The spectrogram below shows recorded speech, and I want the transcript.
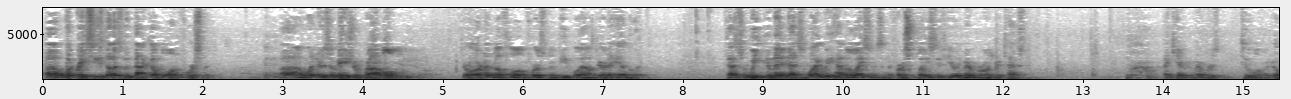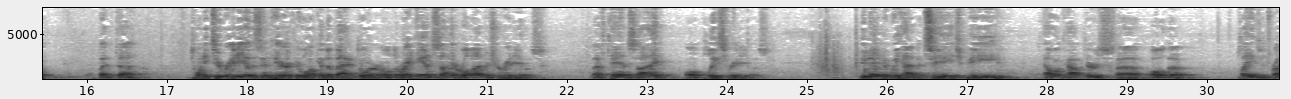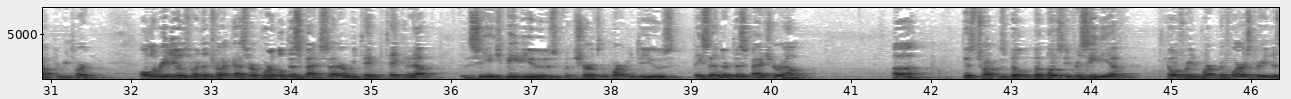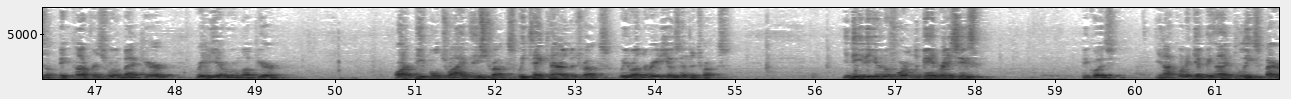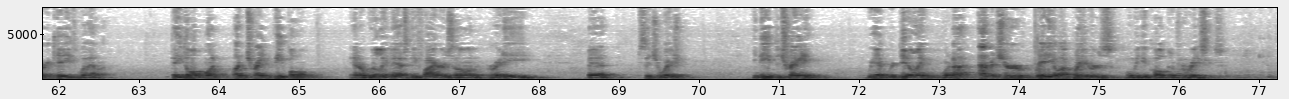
Uh, what RACES does, we back up law enforcement. Uh, when there's a major problem, there aren't enough law enforcement people out there to handle it. That's where we come in. That's why we have a license in the first place, if you remember on your test. I can't remember, it's too long ago. But uh, 22 radios in here. If you walk in the back door, on the right-hand side are all amateur radios. Left-hand side, all police radios. You name it, we have it. CHP, helicopters, uh, all the planes that drop the retardant. All the radios are in the truck. That's our portable dispatch center. We take taken it out for the CHP to use, for the sheriff's department to use. They send their dispatcher out. Uh, this truck was built mo- mostly for CDF, California Department of Forestry. There's a big conference room back here, radio room up here. Our people drive these trucks. We take care of the trucks. We run the radios in the trucks. You need a uniform to be in RACES because you're not going to get behind police barricades without it. They don't want untrained people in a really nasty fire zone or any bad situation. You need the training. We have, we're dealing, we're not amateur radio operators when we get called in for RACES.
